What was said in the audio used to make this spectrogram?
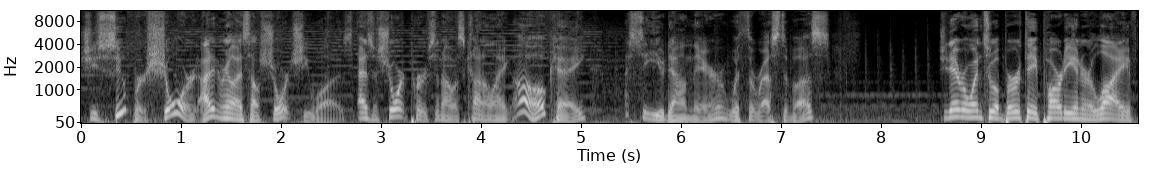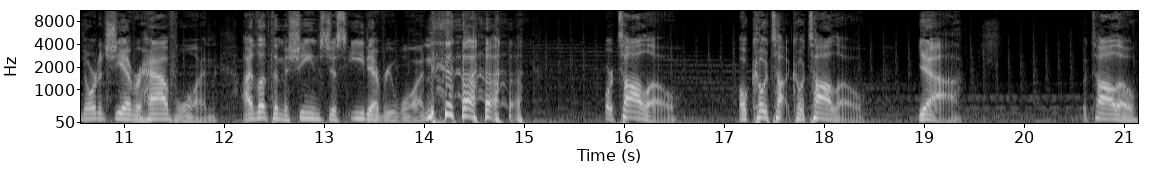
She's super short. I didn't realize how short she was. As a short person, I was kind of like, oh, okay. I see you down there with the rest of us. She never went to a birthday party in her life, nor did she ever have one. I'd let the machines just eat everyone. Kotallo. Oh, Kota- Kotallo. Yeah. Kotallo.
